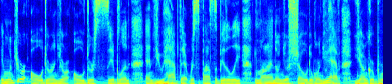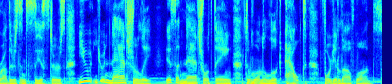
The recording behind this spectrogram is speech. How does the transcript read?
And when you're older and you're an older sibling and you have that responsibility lying on your shoulder, when you have younger brothers and sisters, you you're naturally, it's a natural thing to want to look out for your loved ones.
